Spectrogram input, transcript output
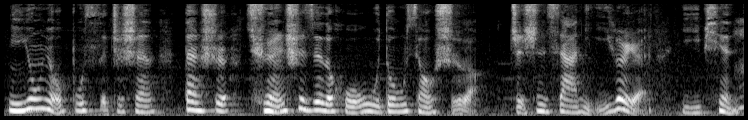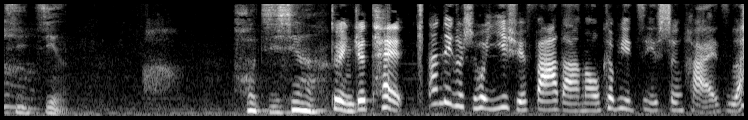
你拥有不死之身，但是全世界的活物都消失了，只剩下你一个人，一片寂静。好极限啊！对你这太那那个时候医学发达吗？我可不可以自己生孩子啊？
